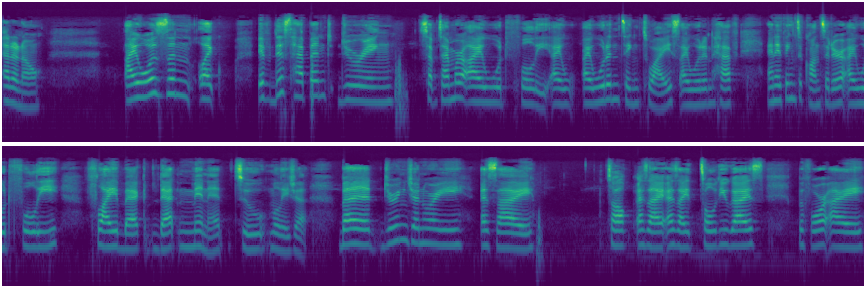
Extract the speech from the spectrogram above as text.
I don't know. I wasn't like if this happened during September, I would fully, I, I wouldn't think twice. I wouldn't have anything to consider. I would fully fly back that minute to Malaysia. But during January, as I talk, as I, as I told you guys before, I,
